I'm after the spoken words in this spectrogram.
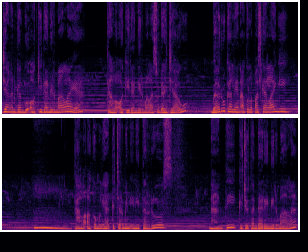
jangan ganggu Oki dan Nirmala ya. Kalau Oki dan Nirmala sudah jauh, baru kalian aku lepaskan lagi. Hmm, kalau aku melihat ke cermin ini terus, nanti kejutan dari Nirmala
